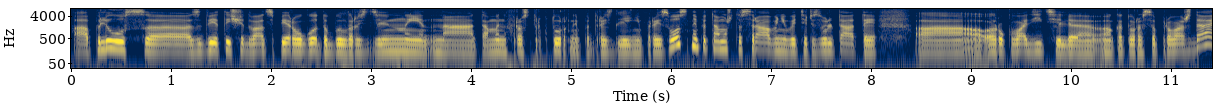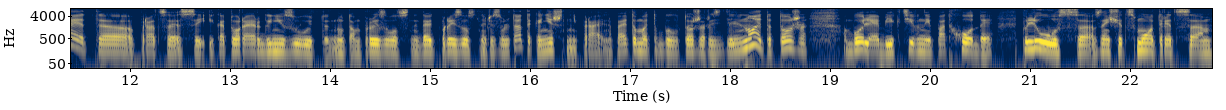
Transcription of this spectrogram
А плюс э, с 2021 года было разделены на там, инфраструктурные подразделения производственные, потому что сравнивать результаты а, руководителя, который сопровождает процессы и который организует ну, там, производственные, дает производственные результаты, конечно, неправильно. Поэтому это было тоже разделено. Это тоже более объективные подходы. Плюс, значит, смотрятся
